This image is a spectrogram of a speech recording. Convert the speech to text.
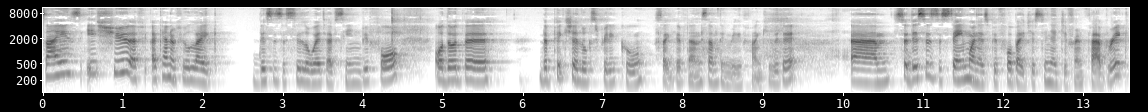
size issue. I, kind of feel like this is a silhouette I've seen before, although the the picture looks pretty cool. It's like they've done something really funky with it. Um, so this is the same one as before, but just in a different fabric,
